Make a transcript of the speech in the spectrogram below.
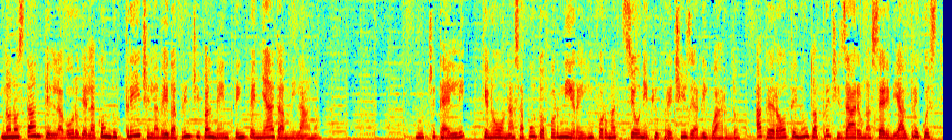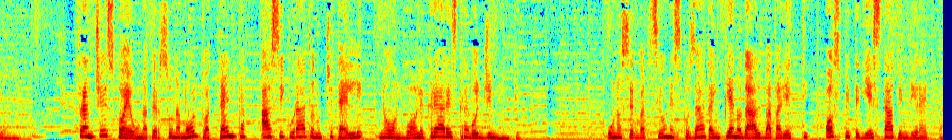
nonostante il lavoro della conduttrice la veda principalmente impegnata a Milano. Nuccetelli, che non ha saputo fornire informazioni più precise al riguardo, ha però tenuto a precisare una serie di altre questioni. Francesco è una persona molto attenta, ha assicurato Nuccetelli, non vuole creare stravolgimenti. Un'osservazione sposata in pieno da Alba Parietti, ospite di Estate in diretta,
